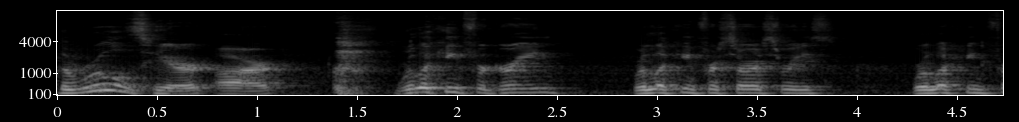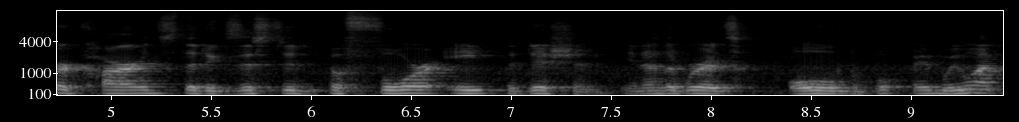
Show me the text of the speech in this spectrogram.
the rules here are: we're looking for green, we're looking for sorceries, we're looking for cards that existed before Eighth Edition. In other words, old. We want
